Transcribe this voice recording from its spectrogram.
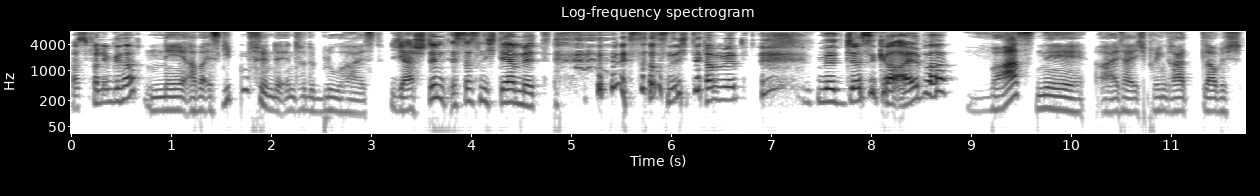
Hast du von dem gehört? Nee, aber es gibt einen Film, der Into the Blue heißt. Ja, stimmt. Ist das nicht der mit? ist das nicht der mit mit Jessica Alba? Was? Nee, Alter, ich bring grad, glaube ich,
